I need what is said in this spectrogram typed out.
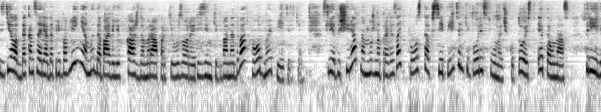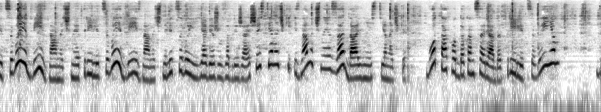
Сделав до конца ряда прибавления, мы добавили в каждом раппорте узора резинки 2 на 2 по одной петельке. Следующий ряд нам нужно провязать просто все петельки по рисунку. То есть это у нас 3 лицевые, 2 изнаночные, 3 лицевые, 2 изнаночные. Лицевые я вяжу за ближайшие стеночки, изнаночные за дальние стеночки. Вот так вот до конца ряда. 3 лицевые, 2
